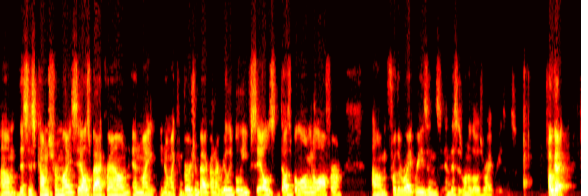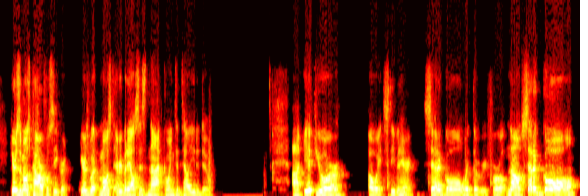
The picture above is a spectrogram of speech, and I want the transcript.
Um, this is comes from my sales background and my you know my conversion background. I really believe sales does belong in a law firm um, for the right reasons, and this is one of those right reasons. Okay, here's the most powerful secret. Here's what most everybody else is not going to tell you to do. Uh, if you're, oh wait, Stephen Herring, set a goal with the referral. No, set a goal,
